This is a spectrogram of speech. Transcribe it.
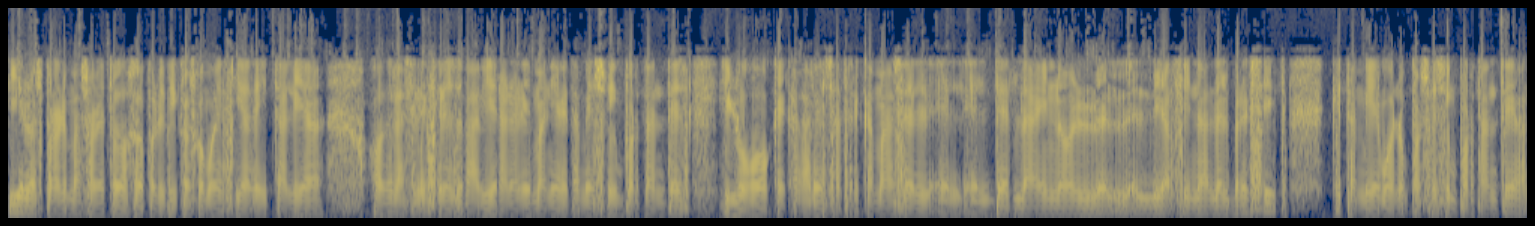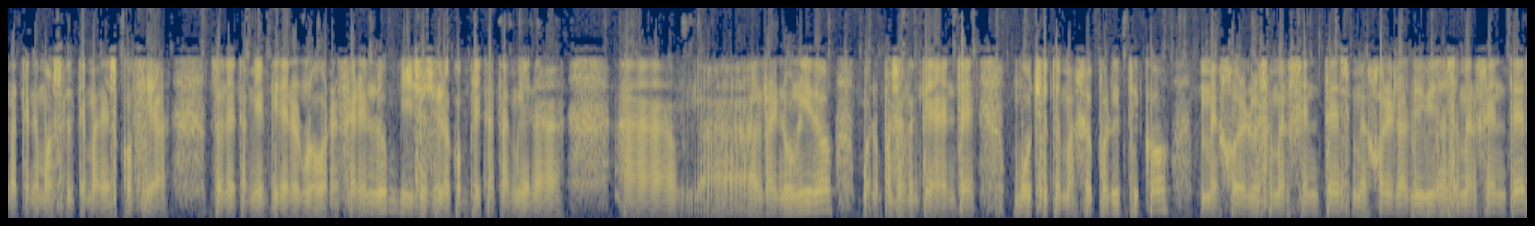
y en los problemas sobre todo geopolíticos, como decía, de Italia o de las elecciones de Baviera en Alemania, que también son importantes, y luego que cada vez se acerca más el, deadline o el día final del Brexit, que también, bueno, pues es importante. Ahora tenemos el tema de Escocia, donde también piden un nuevo referéndum y eso se lo complica también a, al Reino Unido. Bueno, pues efectivamente mucho tema geopolítico, mejores los emergentes, mejores las divisas emergentes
